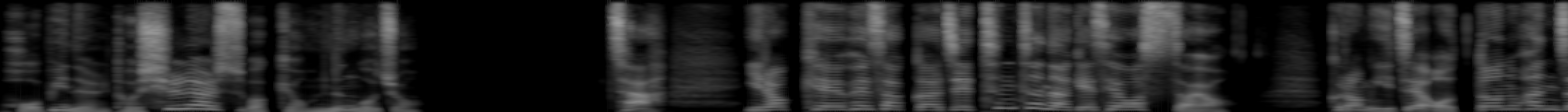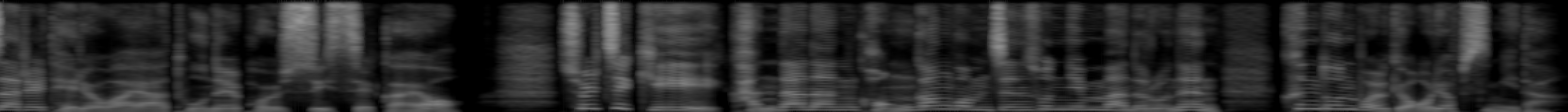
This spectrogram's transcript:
법인을 더 신뢰할 수밖에 없는 거죠. 자, 이렇게 회사까지 튼튼하게 세웠어요. 그럼 이제 어떤 환자를 데려와야 돈을 벌 수 있을까요? 솔직히 간단한 건강검진 손님만으로는 큰 돈 벌기 어렵습니다.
